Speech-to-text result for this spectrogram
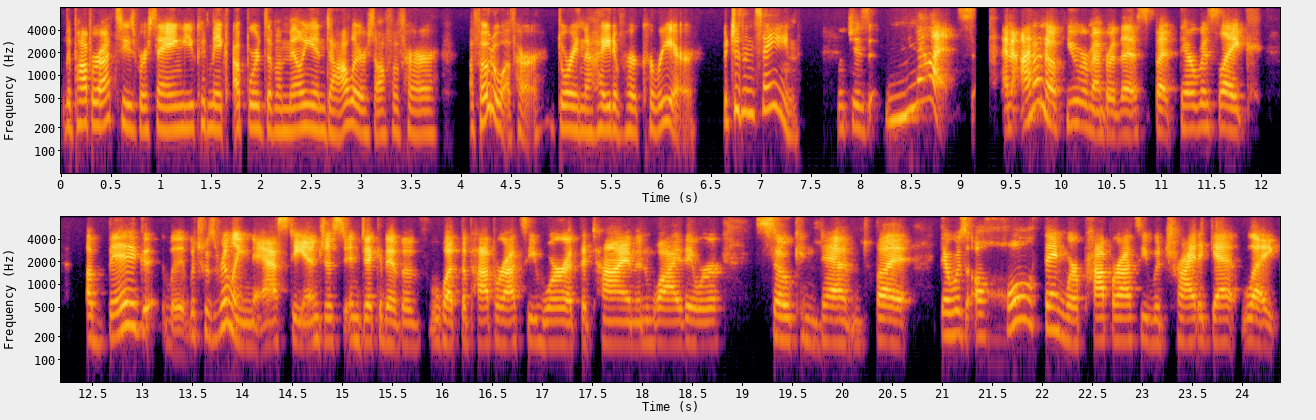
the paparazzis were saying you could make upwards of a million dollars off of her a photo of her during the height of her career which is insane. Which is nuts. And i don't know if you remember this but there was like a big, which was really nasty and just indicative of what the paparazzi were at the time and why they were so condemned. But there was a whole thing where paparazzi would try to get like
